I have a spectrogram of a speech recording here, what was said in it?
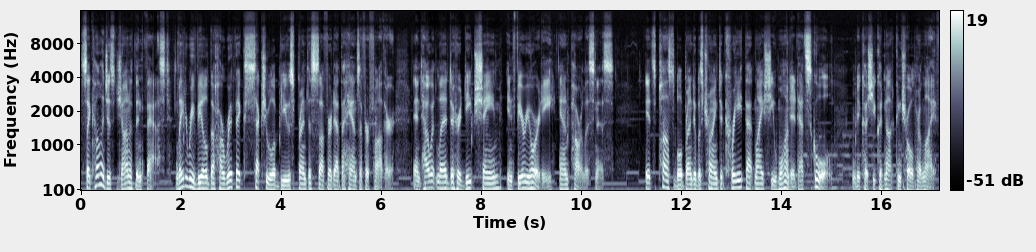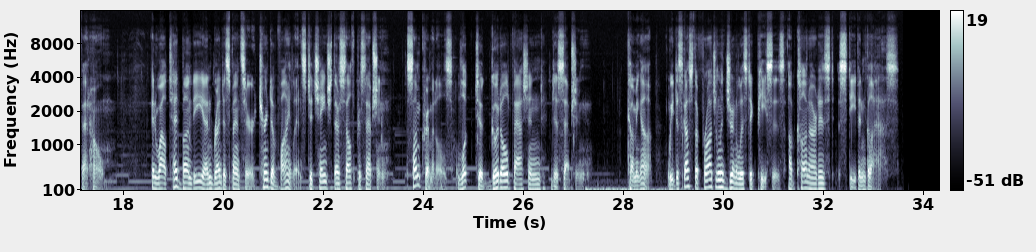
Psychologist Jonathan Fast later revealed the horrific sexual abuse Brenda suffered at the hands of her father and how it led to her deep shame, inferiority, and powerlessness. It's possible Brenda was trying to create that life she wanted at school because she could not control her life at home. And while Ted Bundy and Brenda Spencer turned to violence to change their self perception, some criminals looked to good old fashioned deception. Coming up, we discuss the fraudulent journalistic pieces of con artist Stephen Glass.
